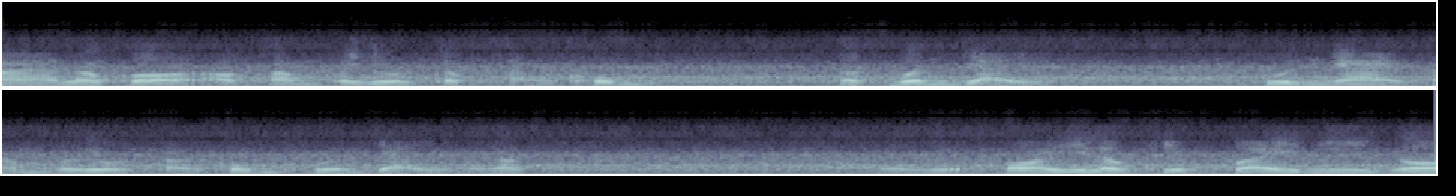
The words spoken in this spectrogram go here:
มาเราก็เอาทำประโยชน์กับสังคม ถ้าส่วนใหญ่พูดง่ายทำประโยชน์สังคมส่วนใหญ่นะครับพอยที่เราเก็บไว้นี่ก็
